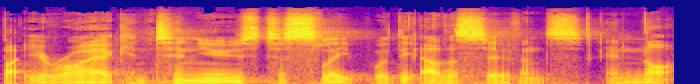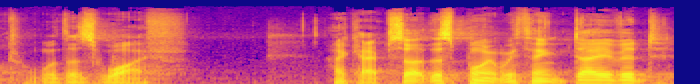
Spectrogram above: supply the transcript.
But Uriah continues to sleep with the other servants and not with his wife. Okay, so at this point we think David,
